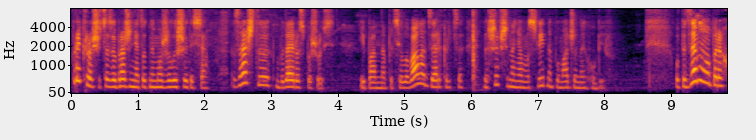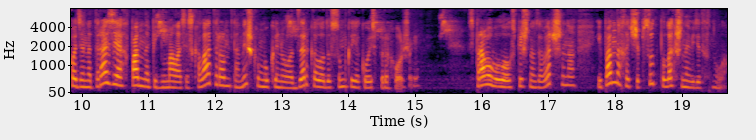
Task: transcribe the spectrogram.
Прикро, що це зображення тут не може лишитися. Зрештою, бодай розпишусь. І панна поцілувала дзеркальце, лишивши на ньому слід напомаджених губів. У підземному переході на теразіях панна піднімалася ескалатором та нишком укинула дзеркало до сумки якоїсь перехожої. Справа було успішно завершено, і панна Хатшепсут полегшено відітхнула.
